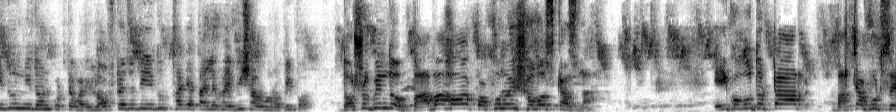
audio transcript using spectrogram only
ইঁদুর নিধন করতে পারি। লফটে যদি ইঁদুর থাকে তাহলে ভাই বিশাল বড় বিপদ। দর্শকবৃন্দ, বাবা হওয়া কখনোই সহজ কাজ না। এই কবুতরটার বাচ্চা ফুটছে,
